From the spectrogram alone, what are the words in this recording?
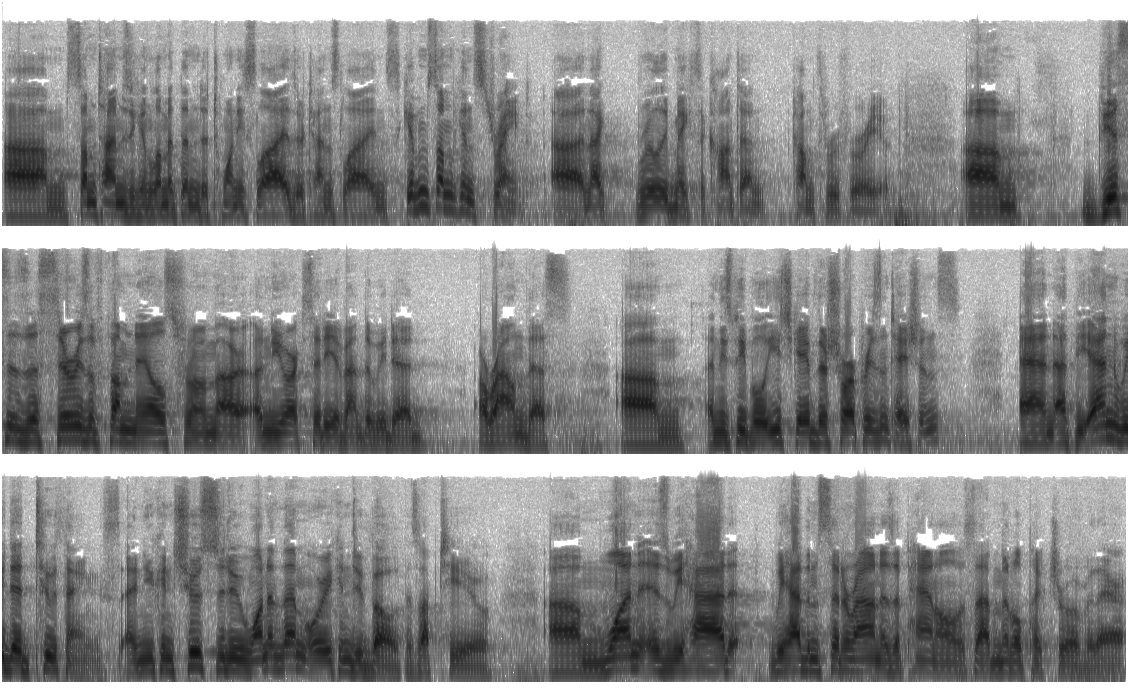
Um, sometimes you can limit them to 20 slides or 10 slides. Give them some constraint, uh, and that really makes the content come through for you. Um, this is a series of thumbnails from a, a New York City event that we did around this. Um, and these people each gave their short presentations. And at the end, we did two things. And you can choose to do one of them or you can do both. It's up to you. Um, one is we had, we had them sit around as a panel. It's that middle picture over there.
